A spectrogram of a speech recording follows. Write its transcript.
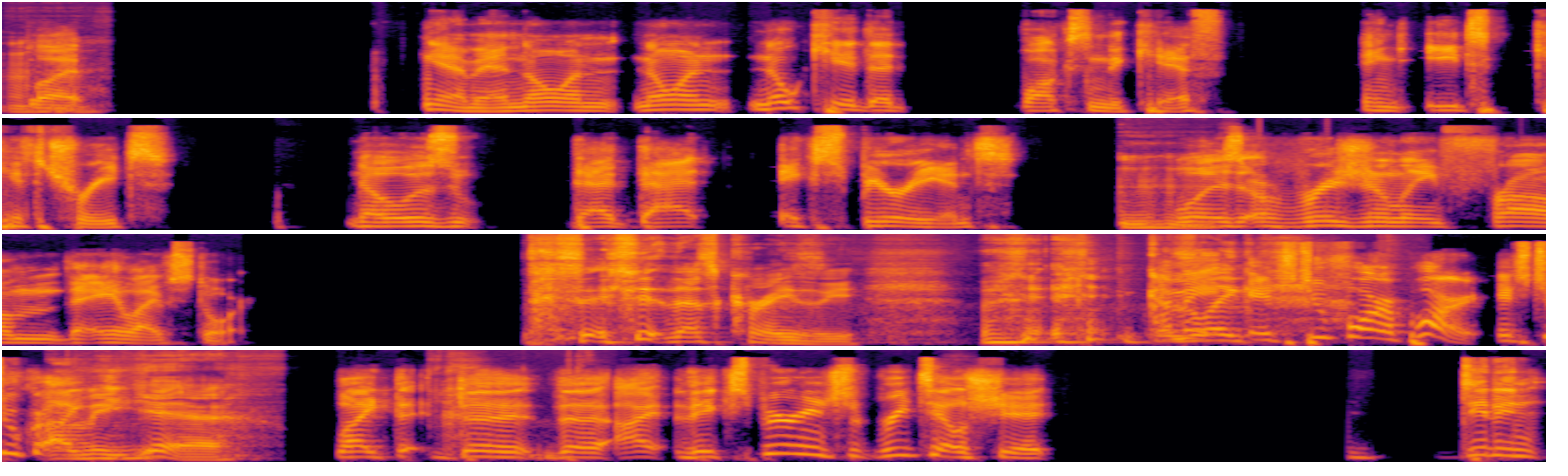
But Mhm. yeah, man, no one, no one, no kid that walks into Kith and eats Kith treats knows that that experience Mhm. was originally from the Alife store. that's crazy. I mean, like, it's too far apart. It's too I mean, yeah. like the the the, I, the experience retail shit didn't.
